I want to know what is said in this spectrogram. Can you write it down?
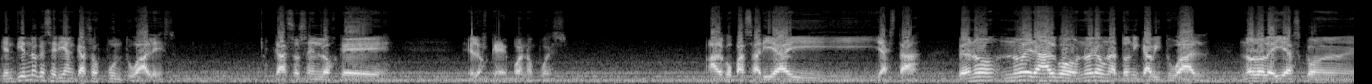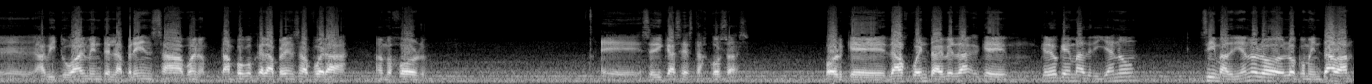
que entiendo que serían casos puntuales. Casos en los que, en los que, bueno, pues algo pasaría y ya está. Pero no, no era algo, no era una tónica habitual. No lo leías con, eh, habitualmente en la prensa. Bueno, tampoco es que la prensa fuera, a lo mejor, eh, se dedicase a estas cosas. Porque daos cuenta, es verdad que creo que Madrillano, sí, Madrillano lo, comentaba.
